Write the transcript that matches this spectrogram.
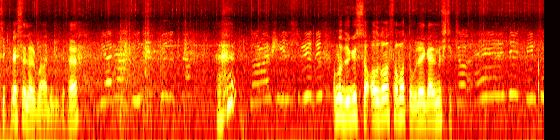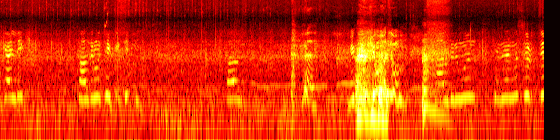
Tikmeseler bari bizi he? Bir ara yine yapıyorduk da. Normal bir şekilde sürüyorduk. Ama bugün sa- o zaman sabah da buraya gelmiştik. Yo- Evet evet benim tekerlek kaldırımı tek tek kaldır. Mikrofonu kaldırımın kenarına sürttü.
